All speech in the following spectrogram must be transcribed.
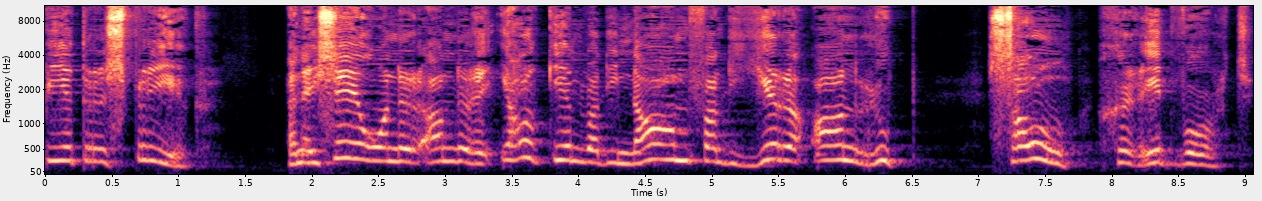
Petrus spreek en hy sê onder andere elkeen wat die naam van die Here aanroep sal gered word.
